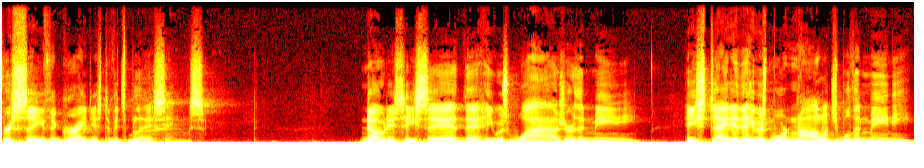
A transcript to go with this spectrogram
receive the greatest of its blessings. Notice he said that he was wiser than many. He stated that he was more knowledgeable than many.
